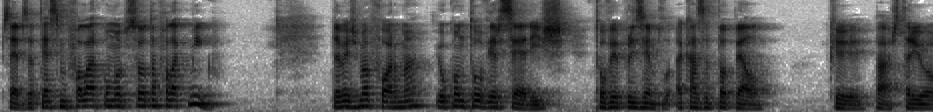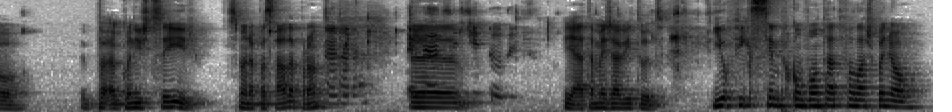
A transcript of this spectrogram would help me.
Percebes? Até se me falar com uma pessoa está a falar comigo. Da mesma forma, eu quando estou a ver séries, estou a ver, por exemplo, A Casa de Papel, que pá, estreou quando isto sair, semana passada, pronto. Uhum. Eu já Uh, assisti tudo. Yeah, também já vi tudo. E eu fico sempre com vontade de falar espanhol.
